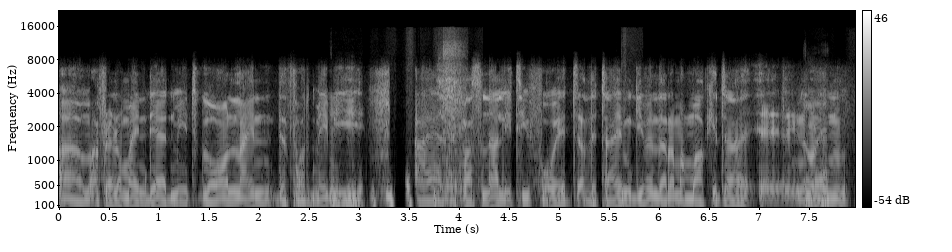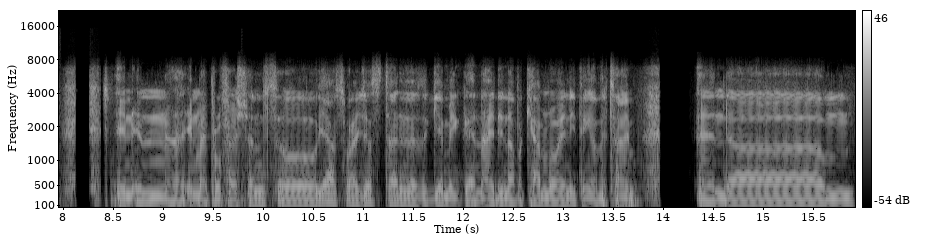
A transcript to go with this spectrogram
Um, a friend of mine dared me to go online. They thought maybe I had the personality for it at the time, given that I'm a marketer, uh, you know, Yeah. in in in, uh, in my profession. So yeah, so I just started as a gimmick, and I didn't have a camera or anything at the time, and um,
